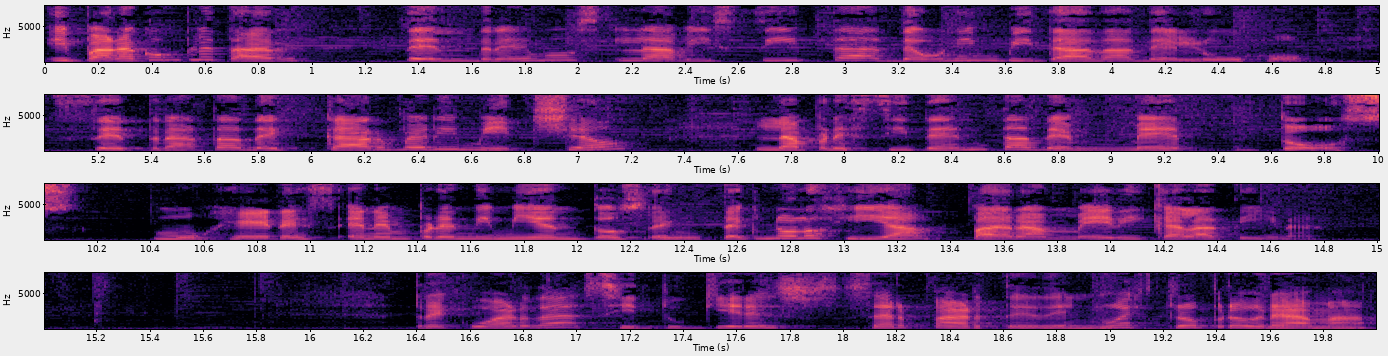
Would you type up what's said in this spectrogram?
Y para completar, tendremos la visita de una invitada de lujo. Se trata de Carberry Mitchell, la presidenta de Med2 Mujeres en Emprendimientos en Tecnología para América Latina. Recuerda, si tú quieres ser parte de nuestro programa,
